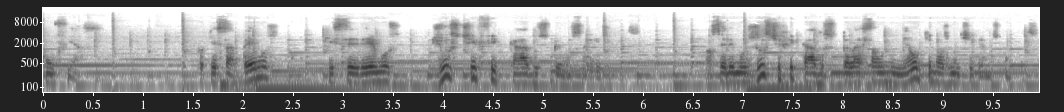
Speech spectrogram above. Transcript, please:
Confiança. Porque sabemos que seremos justificados pelo sangue de Deus. Nós seremos justificados pela essa união que nós mantivemos com Deus.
